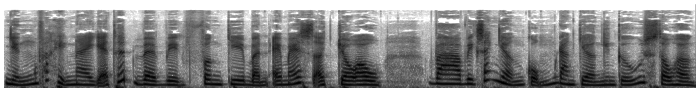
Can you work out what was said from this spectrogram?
Những phát hiện này giải thích về việc phân chia bệnh MS ở châu Âu và việc xác nhận cũng đang chờ nghiên cứu sâu hơn.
